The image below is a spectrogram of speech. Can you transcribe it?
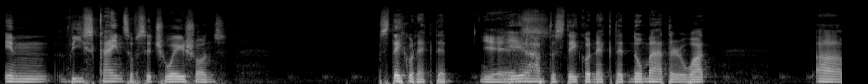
in these kinds of situations, stay connected. Yes. You have to stay connected no matter what. Uh,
